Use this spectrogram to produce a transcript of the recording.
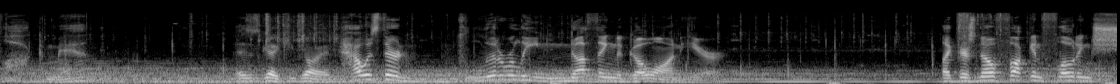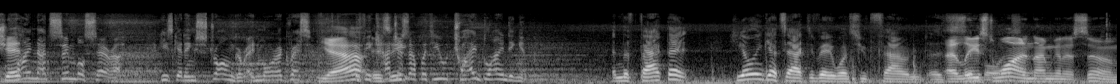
fuck, man. this is good. Keep going. How is there literally nothing to go on here? Like, there's no fucking floating shit. Find that symbol, Sarah. He's getting stronger and more aggressive. Yeah? If he Is catches he? up with you, try blinding him. And the fact that he only gets activated once you've found a At least symbol. one, I'm gonna assume.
